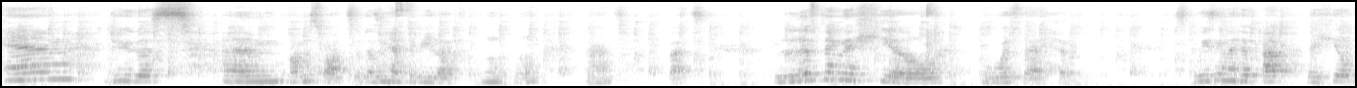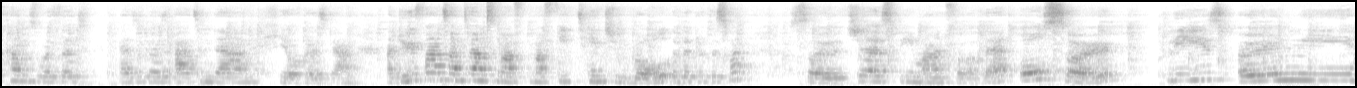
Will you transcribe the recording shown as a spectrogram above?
can do this um, on the spot. It doesn't have to be like, mm -hmm, right? But lifting the heel with that hip. Squeezing the hip up, the heel comes with it. As it goes out and down, heel goes down. I do find sometimes my, my feet tend to roll a bit with this one. So just be mindful of that. Also, please only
